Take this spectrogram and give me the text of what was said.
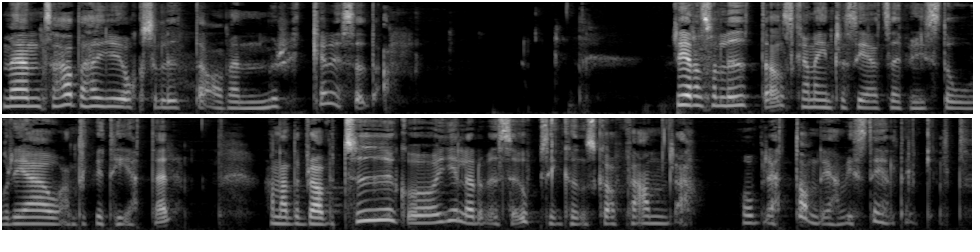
Men så hade han ju också lite av en mörkare sida. Redan som liten ska han ha intresserat sig för historia och antikviteter. Han hade bra betyg och gillade att visa upp sin kunskap för andra och berätta om det han visste helt enkelt.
